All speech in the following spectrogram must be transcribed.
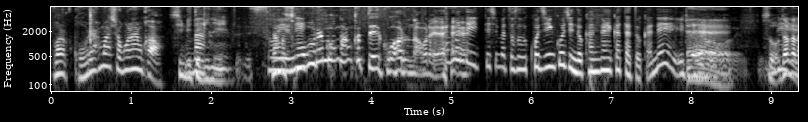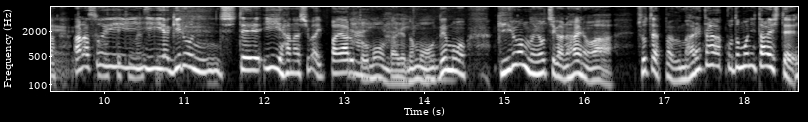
これこれはまあしょうがないのか心理的に、まあ、そういうねそれもなんか抵抗あるな俺ここまで言ってしまうとその個人個人の考え方とかねいろいろ、えー、そうだから争いや議論していい話はいっぱいあると思うんだけども、はいはい、でも議論の余地がないのはちょっとやっぱり生まれた子供に対して、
